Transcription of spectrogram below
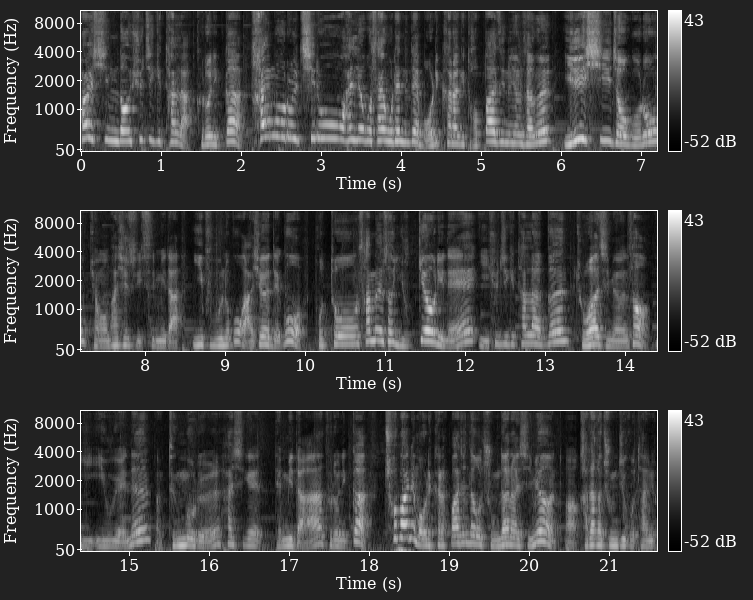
훨씬 더 휴지기 탈락. 그러니까 탈모를 치료하려고 사용을 했는데 머리카락이 더 빠지는 현상을 일시적으로 경험하실 수 있습니다. 이 부분을 꼭 아셔야 되고 보통 3에서 6개월 이내 이 휴지기 탈락은 좋아지면서 이 이후에는 어, 등모를 하시게 됩니다. 그러니까 초반에 머리카락 빠진다고 중단하시면 어, 가다가 중지고 타면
